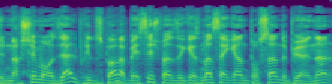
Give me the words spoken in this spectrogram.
le marché mondial, le prix du porc a baissé, je pense, de quasiment 50% depuis un an.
